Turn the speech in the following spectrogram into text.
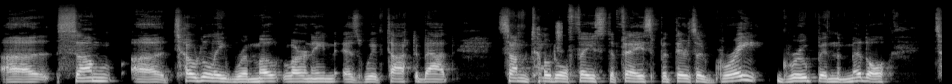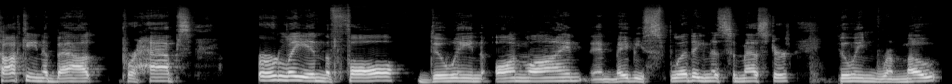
Uh, some uh, totally remote learning, as we've talked about, some total face to face, but there's a great group in the middle talking about perhaps early in the fall doing online and maybe splitting the semester, doing remote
